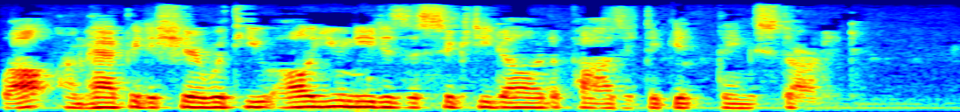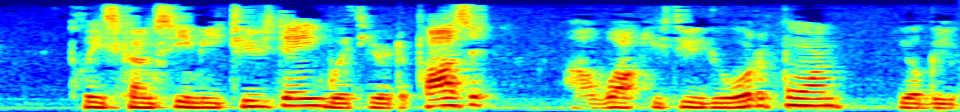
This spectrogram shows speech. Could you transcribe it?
Well, I'm happy to share with you all you need is a $60 deposit to get things started. Please come see me Tuesday with your deposit. I'll walk you through the order form. You'll be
